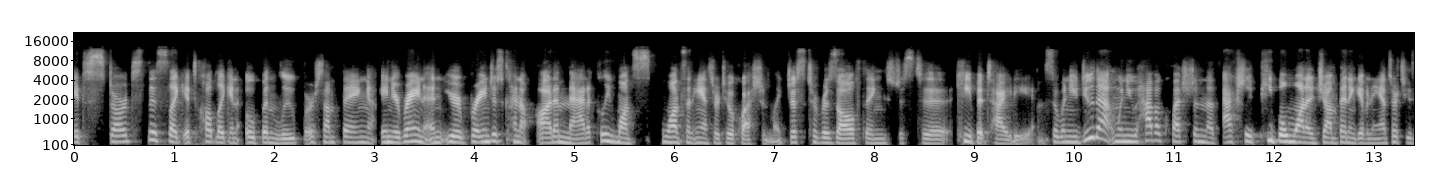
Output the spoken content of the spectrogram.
it starts this like it's called like an open loop or something in your brain and your brain just kind of automatically wants wants an answer to a question like just to resolve things just to keep it tidy. And so when you do that when you have a question that actually people want to jump in and give an answer to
